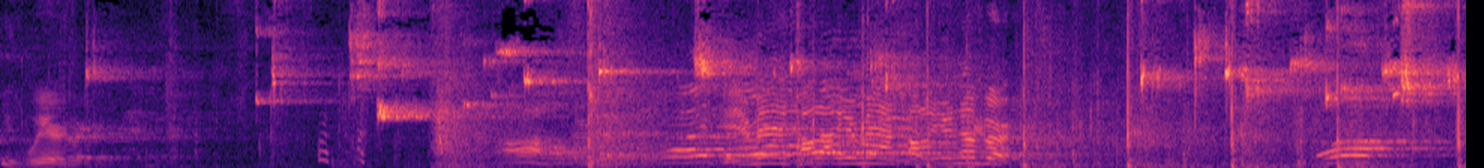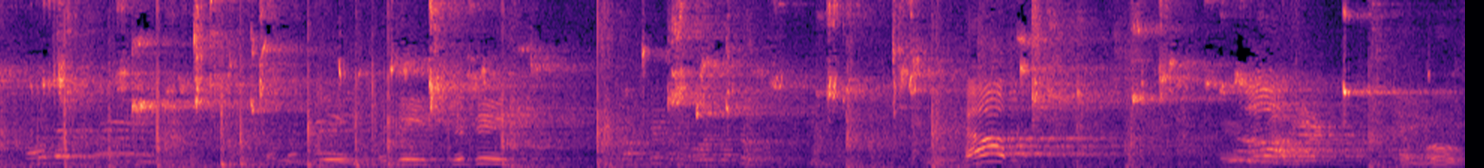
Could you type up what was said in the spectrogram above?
He's weird. Get your man. Call out your man. Call out your number. Oh, oh, that's three. That's a three. Good D. Help. Good move.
